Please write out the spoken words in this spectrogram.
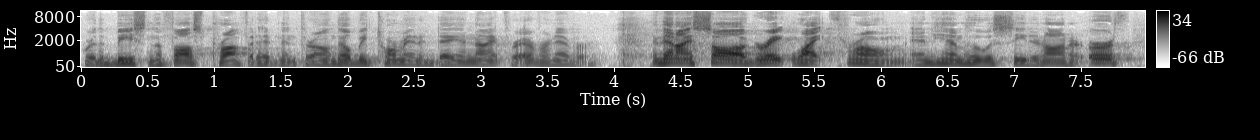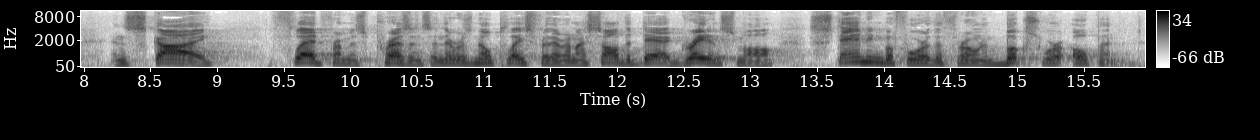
where the beast and the false prophet had been thrown. They'll be tormented day and night forever and ever. And then I saw a great white throne, and him who was seated on it. Earth and sky fled from his presence, and there was no place for them. And I saw the dead, great and small, standing before the throne, and books were opened.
